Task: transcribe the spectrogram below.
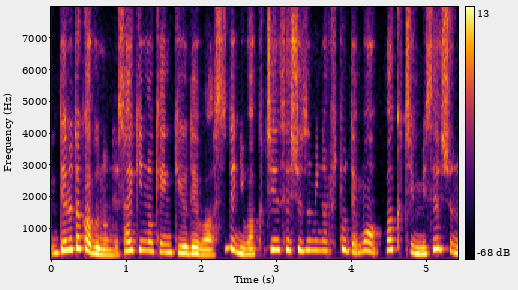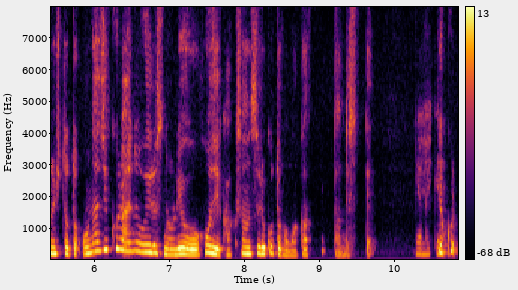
デルタ株のね、最近の研究では、すでにワクチン接種済みの人でも、ワクチン未接種の人と同じくらいのウイルスの量を保持拡散することが分かったんですって。やめてで。これ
